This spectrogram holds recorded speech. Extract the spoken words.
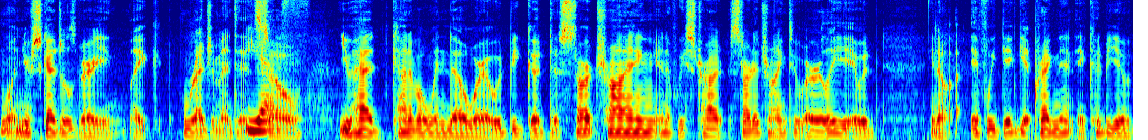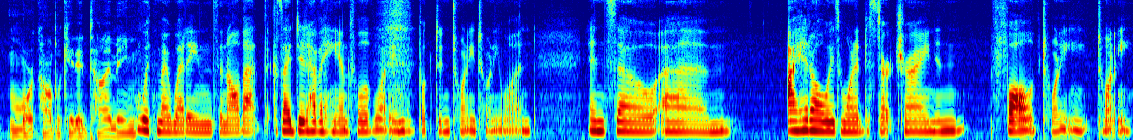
Well, and your schedule's very like regimented, Yes. so you had kind of a window where it would be good to start trying, and if we start started trying too early, it would, you know, if we did get pregnant, it could be a more complicated timing. with my weddings and all that because I did have a handful of weddings booked in 2021. And so um, I had always wanted to start trying in fall of 2020.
